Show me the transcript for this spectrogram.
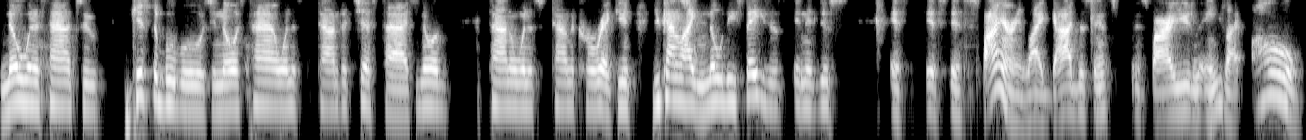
know when it's time to kiss the boo boos. You know it's time when it's time to chastise. You know time when it's time to correct. You you kind of like know these phases, and it just it's it's inspiring. Like God just ins- inspire you, and you're like, oh,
